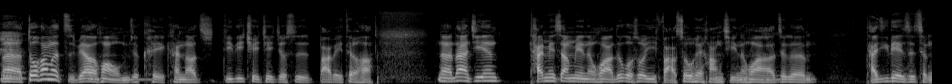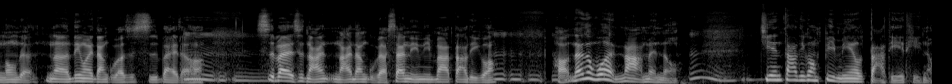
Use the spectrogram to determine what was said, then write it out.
那多方的指标的话，我们就可以看到的的确确就是巴菲特哈。那那今天台面上面的话，如果说以法收会行情的话，这个台积电是成功的，那另外一档股票是失败的哈。失败的是哪哪一档股票？三零零八大地光。好，但是我很纳闷哦。今天大地光并没有打跌停哦。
